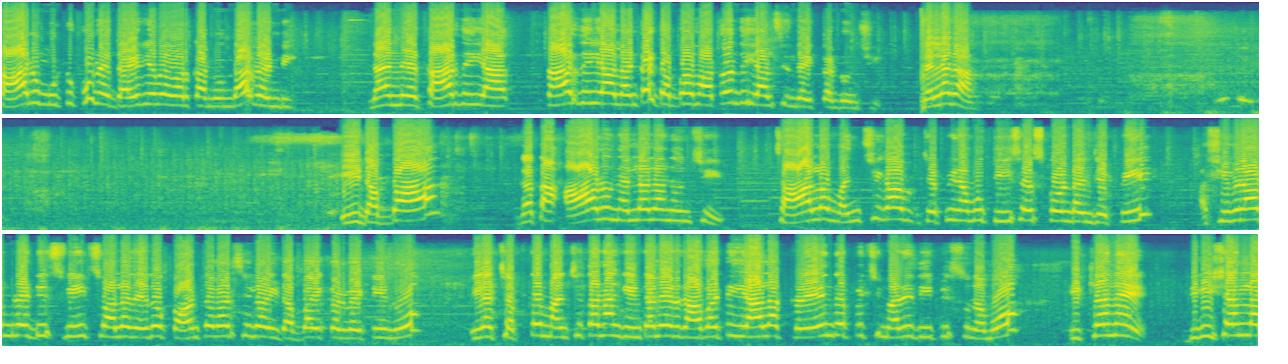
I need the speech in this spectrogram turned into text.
కారు ముట్టుకునే ధైర్యం ఎవరికన్నా ఉందా? రండి. నన్ను కారు తీయా కారు తీయాలంటే డబ్బా మాత్రం తీయాల్సిందే ఇక్కడ నుంచి. మెల్లగా. ఈ డబ్బా గత ఆరు నెలల నుంచి చాలా మంచిగా చెప్పినాము తీసేసుకోండి అని చెప్పి. శివరామ్ రెడ్డి స్వీట్స్ వాళ్ళది ఏదో కాంట్రవర్సీలో ఈ డబ్బా ఇక్కడ పెట్టిండ్రు. ఇక చెప్తే మంచితనం గింటలేరు కాబట్టి ఇవాళ క్రేన్ తెప్పించి మరీ తీపిస్తున్నాము. ఇట్లనే డివిజన్లో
